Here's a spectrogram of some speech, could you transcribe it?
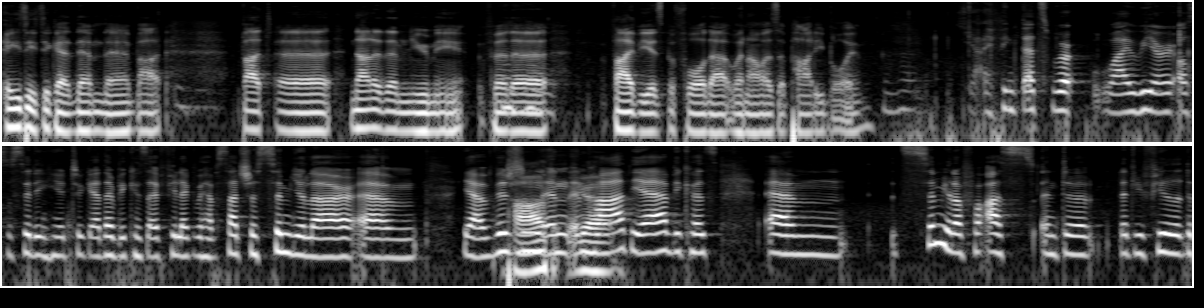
easy to get them there, but but uh, none of them knew me for the five years before that when I was a party boy. Yeah, I think that's where, why we are also sitting here together because I feel like we have such a similar, um, yeah, vision Path, and, and yeah. path. Yeah, because um, it's similar for us and uh, that we feel the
